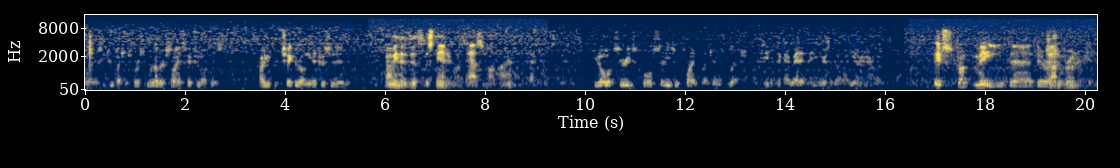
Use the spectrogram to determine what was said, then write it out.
to ask you two questions. First, what other science fiction authors are you particularly interested in? I mean, the, the, the standard ones, Asimov, Heinlein, that kind of stuff. You know a series called Cities in Flight by James Blish? I even think I read it many years ago. I don't remember it struck me that there are John some- Brunner hit me.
